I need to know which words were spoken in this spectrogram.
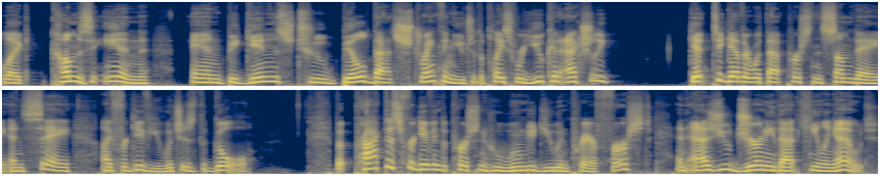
like comes in and begins to build that strength in you to the place where you can actually get together with that person someday and say, I forgive you, which is the goal. But practice forgiving the person who wounded you in prayer first, and as you journey that healing out,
